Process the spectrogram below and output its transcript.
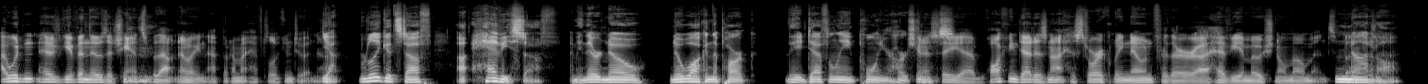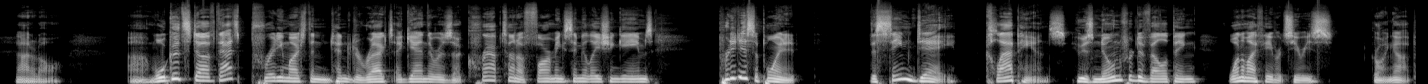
I wouldn't have given those a chance without knowing that, but I might have to look into it now. yeah, really good stuff. Uh, heavy stuff. I mean, there are no no walk in the park. They definitely pull on your heartstrings. I was gonna heartstrings. say, yeah, Walking Dead is not historically known for their uh, heavy emotional moments. but, Not at uh, all. Not at all. Um, well, good stuff. That's pretty much the Nintendo Direct. Again, there was a crap ton of farming simulation games. Pretty disappointed. The same day, Clap Hanz, who's known for developing one of my favorite series growing up,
